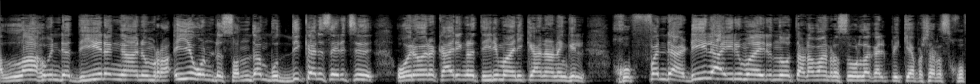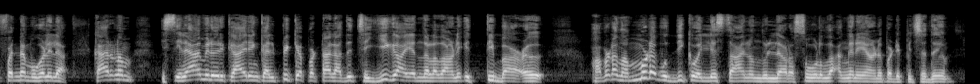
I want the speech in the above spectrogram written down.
അള്ളാഹുവിന്റെ ദീനെങ്ങാനും റയ്യ കൊണ്ട് സ്വന്തം ബുദ്ധിക്കനുസരിച്ച് ഓരോരോ കാര്യങ്ങൾ തീരുമാനിക്കാനാണെങ്കിൽ ഹുഫന്റെ അടിയിലായിരുമായിരുന്നു തടവാൻ റസൂള്ള കൽപ്പിക്കുക. പക്ഷെ ഹുഫന്റെ മുകളിലാണ് കാരണം ഇസ്ലാമിൽ ഒരു കാര്യം കൽപ്പിക്കപ്പെട്ടാൽ അത് ചെയ്യുക എന്നുള്ളതാണ് ഇത്തിബാ. അവിടെ നമ്മുടെ ബുദ്ധിക്ക് വലിയ സ്ഥാനമൊന്നുമില്ല റസൂൾ അങ്ങനെയാണ് പഠിപ്പിച്ചത്.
